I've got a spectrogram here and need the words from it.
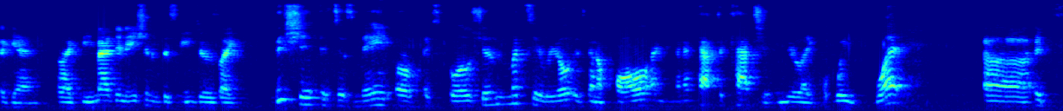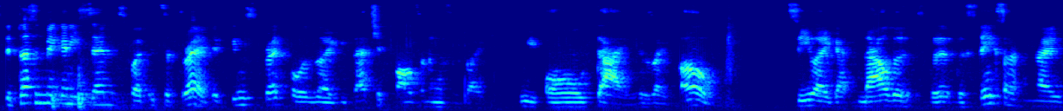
again. Like the imagination of this angel is like this shit is just made of explosion material. It's gonna fall, and you're gonna have to catch it. And you're like, wait, what? Uh, it's it doesn't make any sense, but it's a threat. It feels dreadful. It's like that shit falls on us, it's like we all die. It's like, oh, see, like now the the, the stakes are high.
